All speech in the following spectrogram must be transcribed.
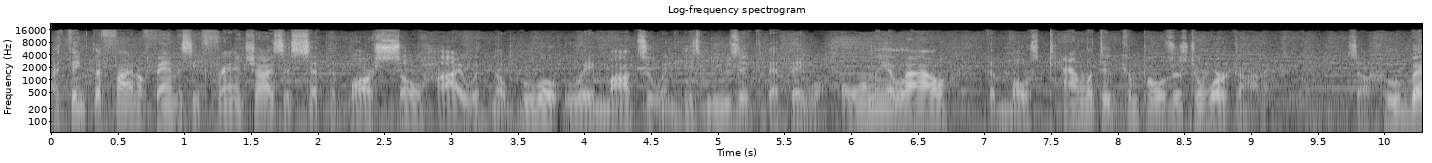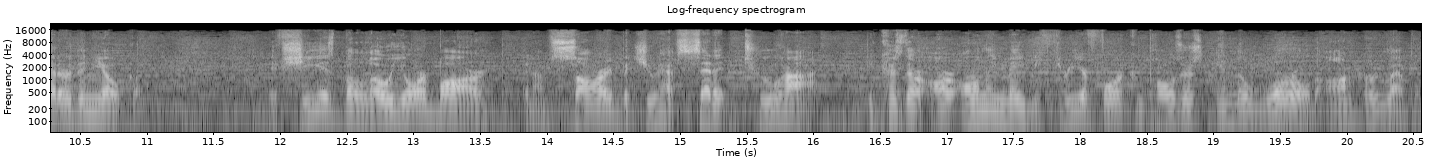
I think the Final Fantasy franchise has set the bar so high with Nobuo Uematsu and his music that they will only allow the most talented composers to work on it. So who better than Yoko? If she is below your bar, then I'm sorry, but you have set it too high because there are only maybe three or four composers in the world on her level.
